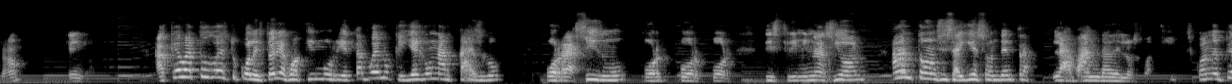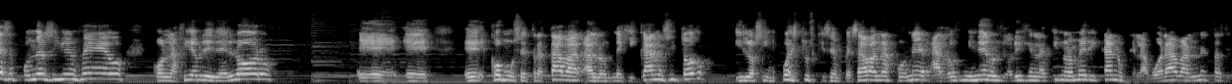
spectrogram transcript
¿No? ¿Qué? ¿A qué va todo esto con la historia de Joaquín Murrieta? Bueno, que llega un hartazgo por racismo, por, por, por discriminación. Ah, entonces ahí es donde entra la banda de los Joaquines. Cuando empieza a ponerse bien feo, con la fiebre del oro, eh, eh, eh, cómo se trataba a los mexicanos y todo, y los impuestos que se empezaban a poner a los mineros de origen latinoamericano que laboraban en estas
